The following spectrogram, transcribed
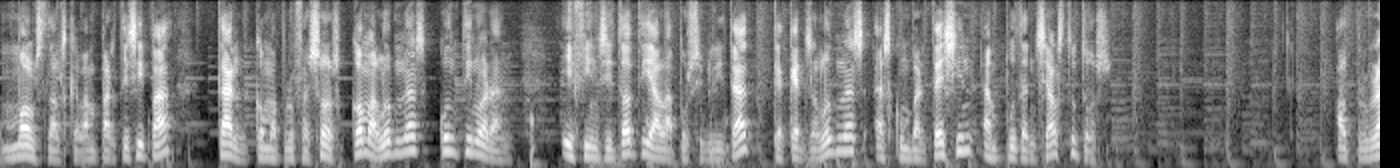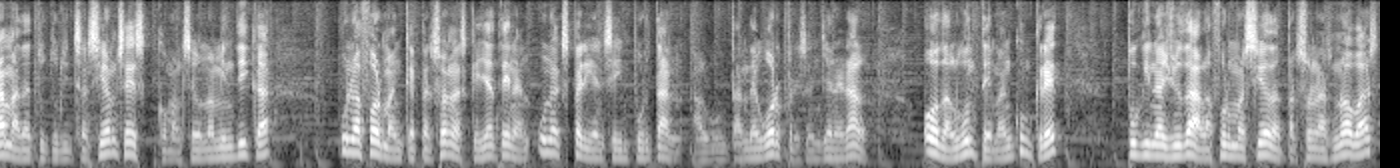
Molts dels que van participar, tant com a professors com a alumnes, continuaran i fins i tot hi ha la possibilitat que aquests alumnes es converteixin en potencials tutors. El programa de tutoritzacions és, com el seu nom indica, una forma en què persones que ja tenen una experiència important al voltant de WordPress en general o d'algun tema en concret puguin ajudar a la formació de persones noves,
